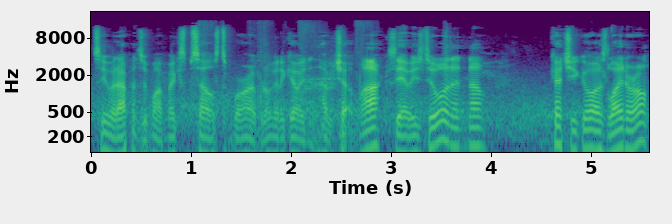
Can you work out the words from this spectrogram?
see what happens. We might make some sales tomorrow. But I'm going to go in and have a chat with Mark, see how he's doing, and um, catch you guys later on.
